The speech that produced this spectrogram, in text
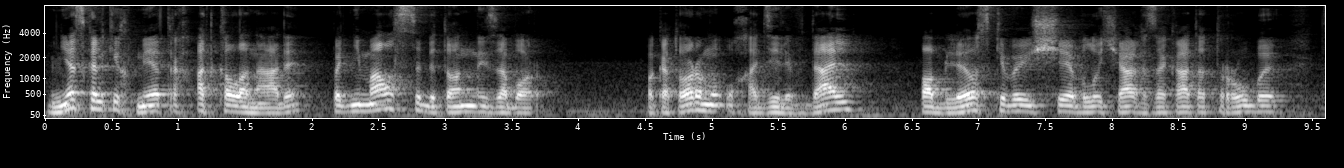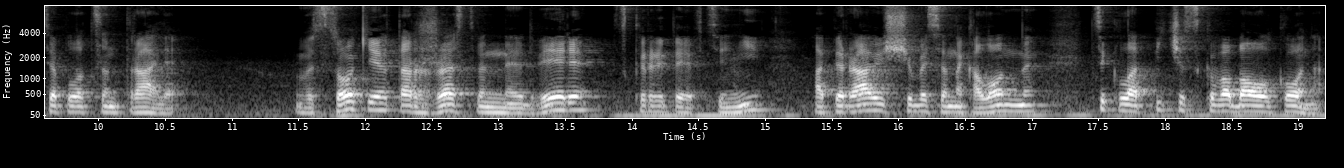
В нескольких метрах от колоннады поднимался бетонный забор, по которому уходили вдаль поблескивающие в лучах заката трубы теплоцентрали. Высокие торжественные двери, скрытые в тени, опирающегося на колонны циклопического балкона,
